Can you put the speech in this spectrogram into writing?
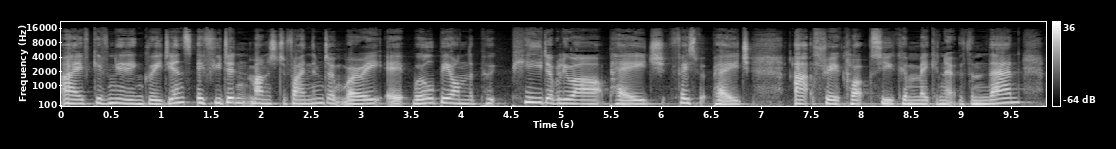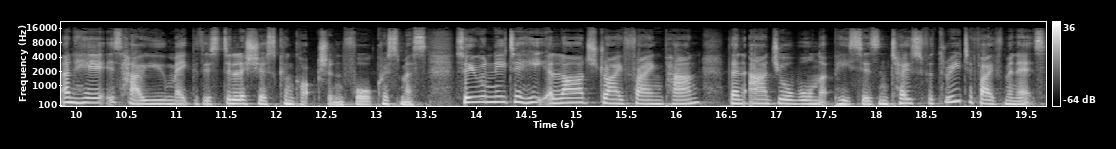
I've given you the ingredients. If you didn't manage to find them, don't worry. It will be on the PWR page, Facebook page, at three o'clock, so you can make a note of them then. And here is how you make this delicious concoction for Christmas. So, you will need to heat a large dry frying pan, then add your walnut pieces and toast for three to five minutes minutes,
